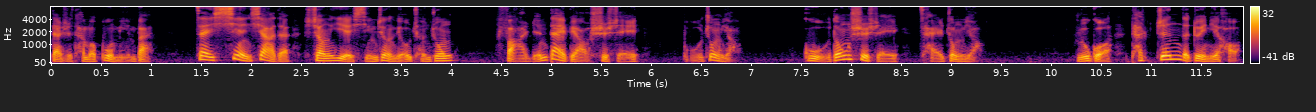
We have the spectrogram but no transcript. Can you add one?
但是他们不明白，在线下的商业行政流程中，法人代表是谁不重要，股东是谁才重要。如果他真的对你好，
